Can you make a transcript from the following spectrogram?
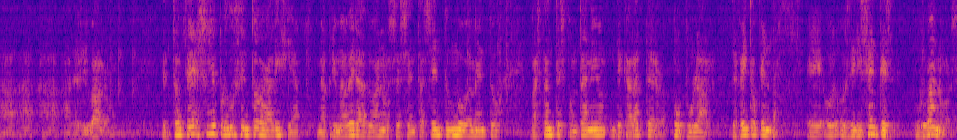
a, a, a derribaron. Entonces eso se produce en toda Galicia. Na primavera do ano 60 xente un movimento bastante espontáneo de carácter popular. De feito que eh, os, os dirixentes urbanos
